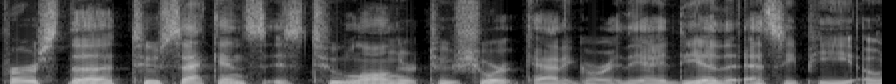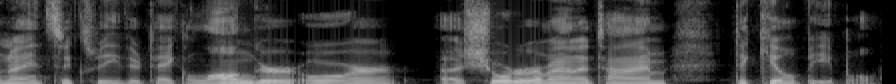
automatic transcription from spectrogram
First, the two seconds is too long or too short category. The idea that SCP-096 would either take longer or a shorter amount of time to kill people.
